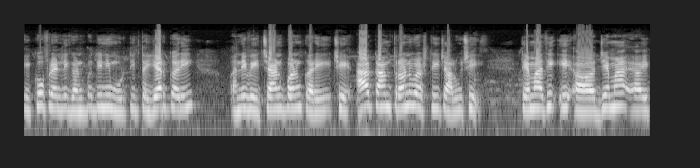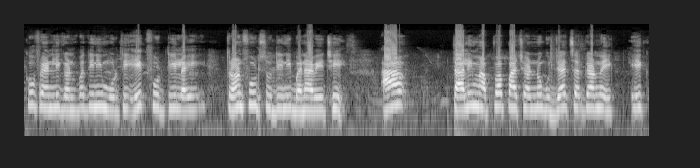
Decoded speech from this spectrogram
ઇકો ફ્રેન્ડલી ગણપતિની મૂર્તિ તૈયાર કરી અને વેચાણ પણ કરે છે. આ કામ ત્રણ વર્ષથી ચાલુ છે. તેમાંથી એ જેમાં ઇકો ફ્રેન્ડલી ગણપતિની મૂર્તિ એક ફૂટથી લઈ ત્રણ ફૂટ સુધીની બનાવે છે. આ તાલીમ આપવા પાછળનો ગુજરાત સરકારનો એક એક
